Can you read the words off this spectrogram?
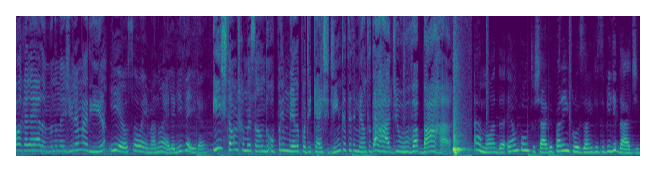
Fala galera, meu nome é Júlia Maria. E eu sou a Emanuele Oliveira. E estamos começando o primeiro podcast de entretenimento da Rádio Uva Barra. A moda é um ponto-chave para a inclusão e visibilidade.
